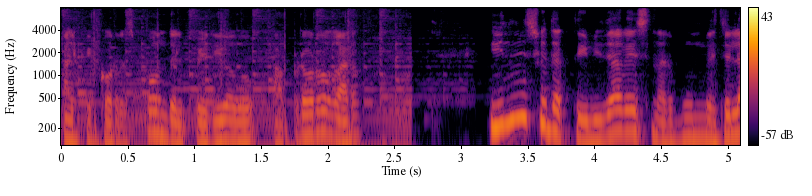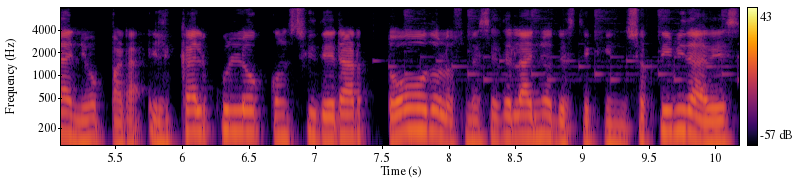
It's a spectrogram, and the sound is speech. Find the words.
al que corresponde el periodo a prorrogar, inicio de actividades en algún mes del año para el cálculo considerar todos los meses del año desde que inició actividades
